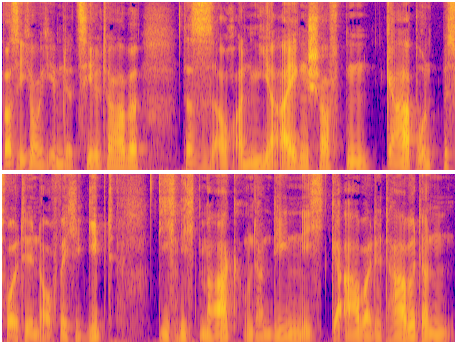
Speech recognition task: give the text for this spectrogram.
was ich euch eben erzählt habe, dass es auch an mir Eigenschaften gab und bis heute auch welche gibt, die ich nicht mag und an denen ich gearbeitet habe, dann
